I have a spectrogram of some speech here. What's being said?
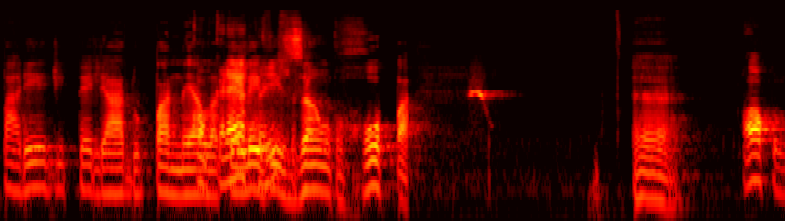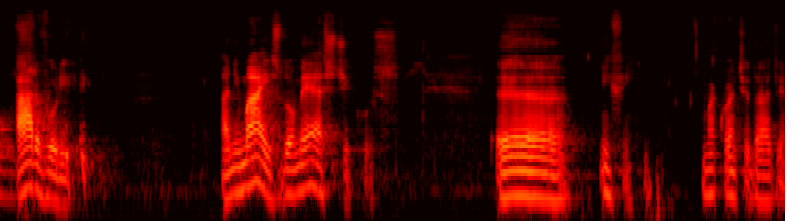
parede, telhado, panela, Concreto, é televisão, é roupa, é, óculos, árvore, animais domésticos, é, enfim, uma quantidade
